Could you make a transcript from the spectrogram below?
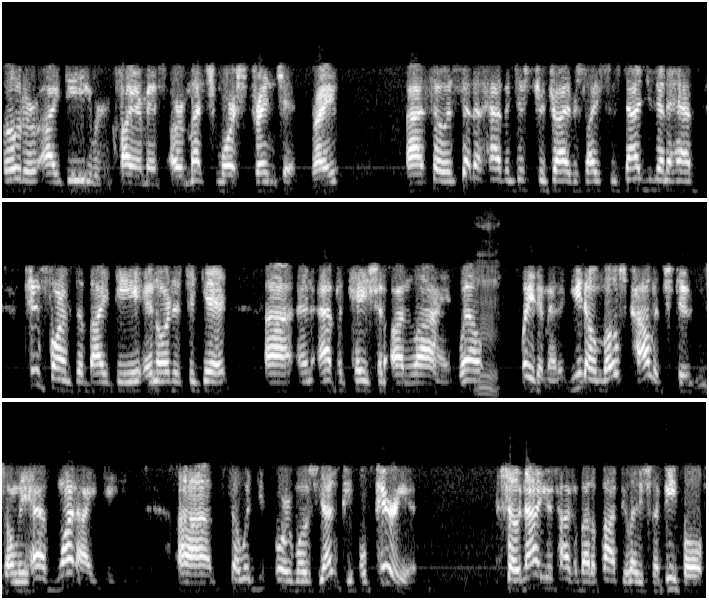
voter ID requirements are much more stringent, right? Uh, so instead of having just your driver's license, now you're going to have two forms of ID in order to get uh, an application online. Well, mm. wait a minute. You know, most college students only have one ID. Uh, so, or most young people, period. So now you're talking about a population of people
